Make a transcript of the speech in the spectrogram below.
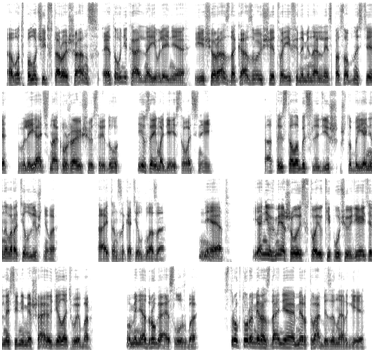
А вот получить второй шанс – это уникальное явление, еще раз доказывающее твои феноменальные способности влиять на окружающую среду и взаимодействовать с ней. А ты, стало быть, следишь, чтобы я не наворотил лишнего. Айтон закатил глаза. «Нет, я не вмешиваюсь в твою кипучую деятельность и не мешаю делать выбор. У меня другая служба. Структура мироздания мертва без энергии.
